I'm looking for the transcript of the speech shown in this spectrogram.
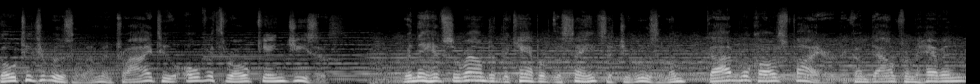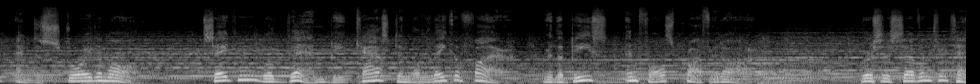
go to Jerusalem and try to overthrow King Jesus. When they have surrounded the camp of the saints at Jerusalem, God will cause fire to come down from heaven and destroy them all. Satan will then be cast in the lake of fire, where the beast and false prophet are. Verses 7 through 10.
